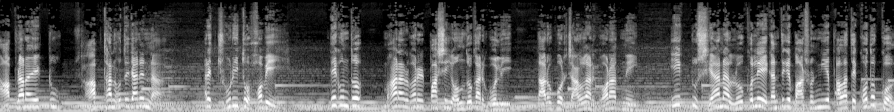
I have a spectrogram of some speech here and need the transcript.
আপনারা একটু সাবধান হতে জানেন না। আরে চুরি তো হবেই। দেখুন তো ভাড়ার ঘরের পাশেই অন্ধকার গলি, তার উপর জানলার গরাদ নেই। একটু শেয়ানা লোক হলে এখান থেকে বাসন নিয়ে পালাতে কতক্ষণ?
